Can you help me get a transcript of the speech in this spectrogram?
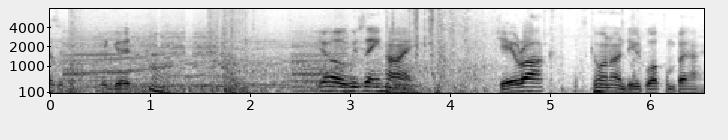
is going Pleasant. We're good. Hi. Yo, who's saying hi? J Rock? What's going on, dude? Welcome back.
